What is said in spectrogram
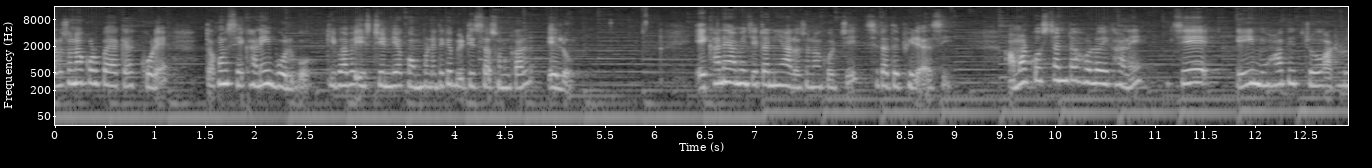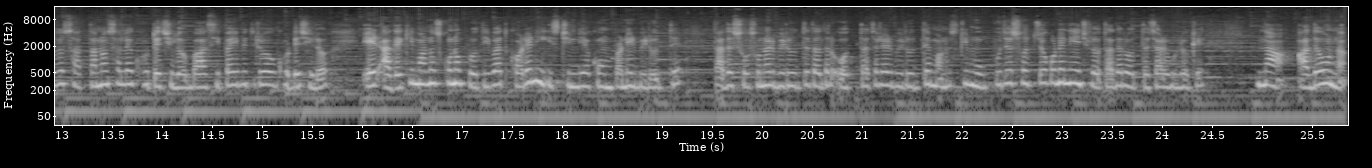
আলোচনা করব এক এক করে, তখন সেখানেই বলব কীভাবে ইস্ট ইন্ডিয়া কোম্পানি থেকে ব্রিটিশ শাসনকাল এলো। এখানে আমি যেটা নিয়ে আলোচনা করছি, সেটাতে ফিরে আসি। আমার কোশ্চেনটা হলো এখানে যে এই মহাবিদ্রোহ আঠারোশো সাতান্ন সালে ঘটেছিল বা সিপাহী বিদ্রোহ ঘটেছিল, এর আগে কি মানুষ কোনো প্রতিবাদ করেনি ইস্ট ইন্ডিয়া কোম্পানির বিরুদ্ধে? তাদের শোষণের বিরুদ্ধে, তাদের অত্যাচারের বিরুদ্ধে মানুষ কি মুখ বুঝে সহ্য করে নিয়েছিল তাদের অত্যাচারগুলোকে? না, আদৌ না।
